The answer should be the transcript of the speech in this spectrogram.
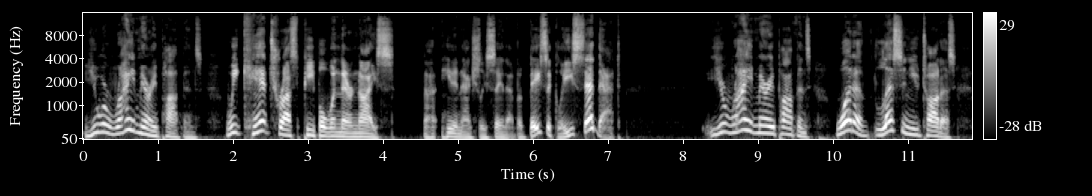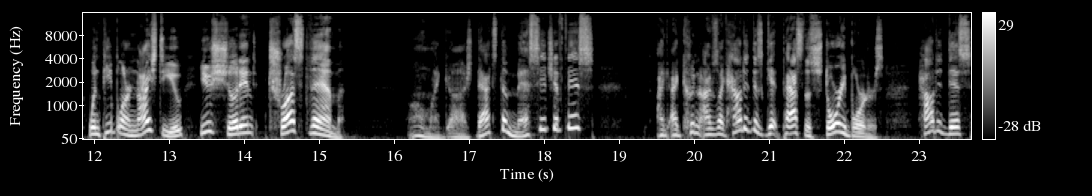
You were right, Mary Poppins. We can't trust people when they're nice. Now, he didn't actually say that, but basically he said that. You're right, Mary Poppins. What a lesson you taught us. When people are nice to you, you shouldn't trust them. Oh my gosh, that's the message of this? I, I couldn't, I was like, how did this get past the storyboarders? How did this,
